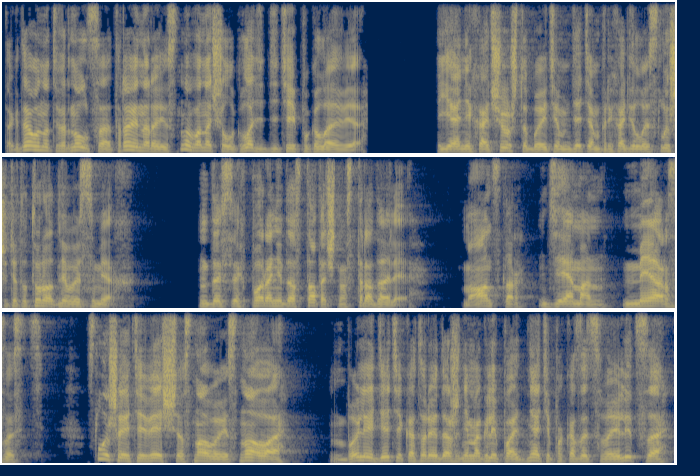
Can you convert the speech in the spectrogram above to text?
Тогда он отвернулся от Райнера и снова начал гладить детей по голове. Я не хочу, чтобы этим детям приходилось слышать этот уродливый смех. До сих пор они достаточно страдали. Монстр, демон, мерзость. Слыша эти вещи снова и снова, были дети, которые даже не могли поднять и показать свои лица.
